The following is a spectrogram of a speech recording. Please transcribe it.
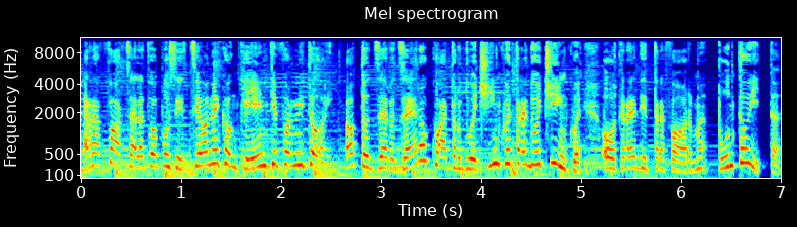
rafforza la tua posizione con clienti e fornitori. 800 425 325 o creditreform.it.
